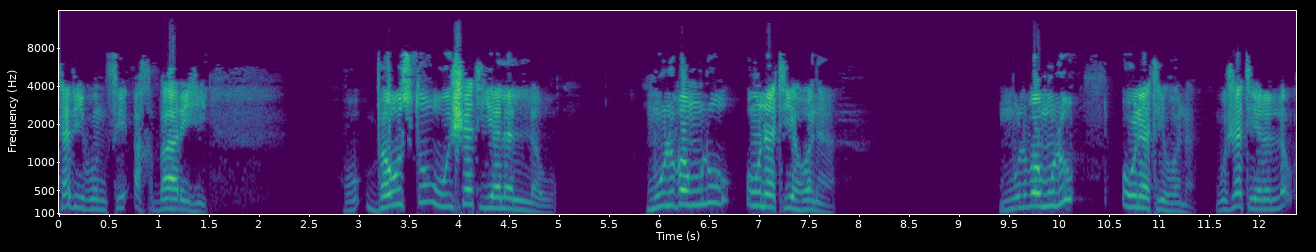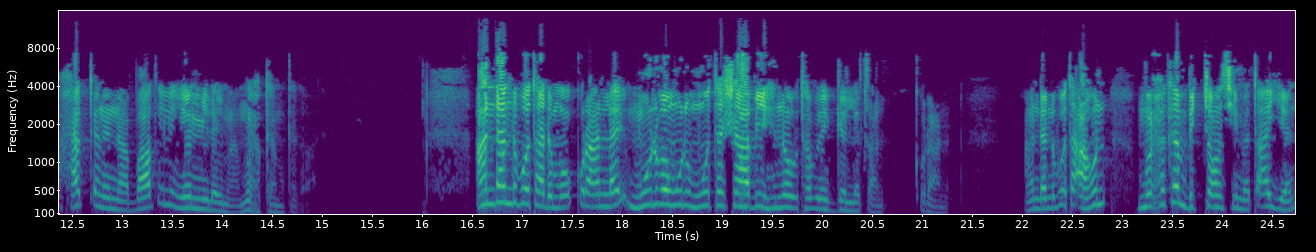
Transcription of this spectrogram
كذب في أخباره በውስጡ ውሸት የሌለው ሙሉ በሙሉ እውነት የሆነ ሙሉ በሙሉ እውነት የሆነ ውሸት የሌለው ሐቅንና ባጢልን የሚለይ ሙሕከም ከተባለ አንዳንድ ቦታ ደግሞ ቁርአን ላይ ሙሉ በሙሉ ሙተሻቢህ ነው ተብሎ ይገለጻል ቁርአን። አንዳንድ ቦታ አሁን ሙሕከም ብቻውን ሲመጣ አየን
